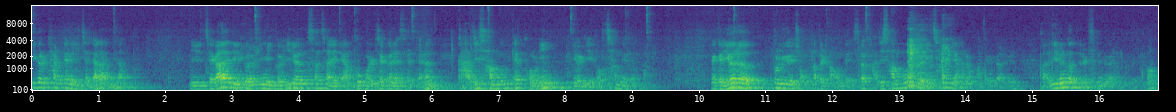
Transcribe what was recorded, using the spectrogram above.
이걸 팔 때는 이 제자가 아닙니다. 이 제가 이거 이미 그 일연 선사에 대한 부분을 접근했을 때는 가지 산문 계통이 여기에도 참여된다. 그러니까 여러 불교의 종파들 가운데에서 가지 산문들이 참여하는 과정들 아, 이런 것들을 설명을 하는 거예요.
